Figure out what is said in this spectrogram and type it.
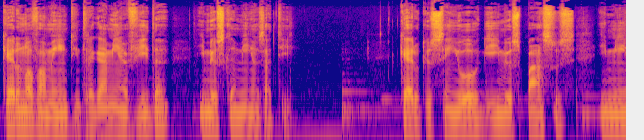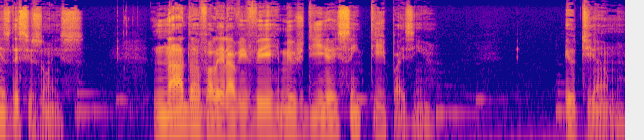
quero novamente entregar minha vida e meus caminhos a Ti. Quero que o Senhor guie meus passos e minhas decisões. Nada valerá viver meus dias sem ti, Paizinho. Eu te amo.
